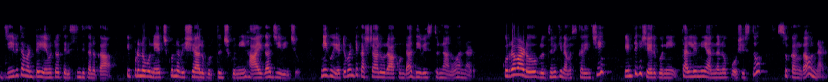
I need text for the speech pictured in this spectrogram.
జీవితం అంటే ఏమిటో తెలిసింది కనుక ఇప్పుడు నువ్వు నేర్చుకున్న విషయాలు గుర్తుంచుకుని హాయిగా జీవించు. నీకు ఎటువంటి కష్టాలు రాకుండా దీవిస్తున్నాను అన్నాడు. కుర్రవాడు వృద్ధునికి నమస్కరించి ఇంటికి చేరుకుని తల్లిని అన్నను పోషిస్తూ సుఖంగా ఉన్నాడు.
